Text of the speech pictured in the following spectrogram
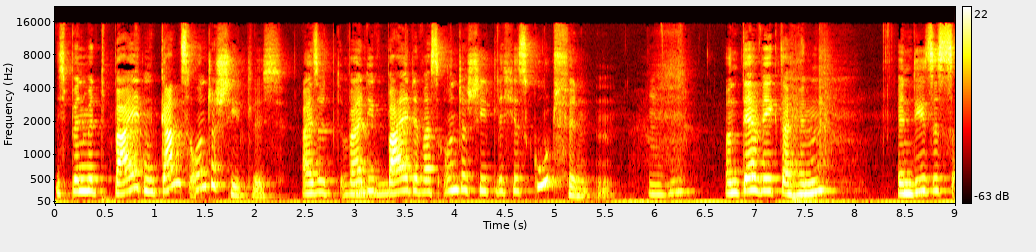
ich bin mit beiden ganz unterschiedlich. Also, weil mhm. die beide was Unterschiedliches gut finden. Mhm. Und der Weg dahin, in dieses,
